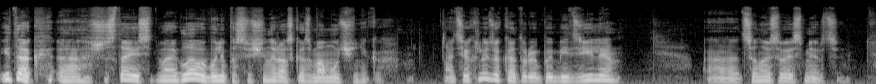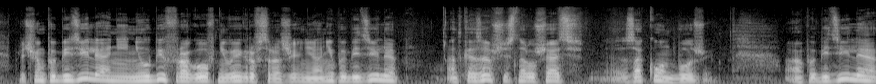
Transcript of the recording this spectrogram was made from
Итак, э, шестая и седьмая главы были посвящены рассказам о мучениках, о тех людях, которые победили э, ценой своей смерти. Причем победили они, не убив врагов, не выиграв сражения, они победили, отказавшись нарушать э, закон Божий, а победили,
